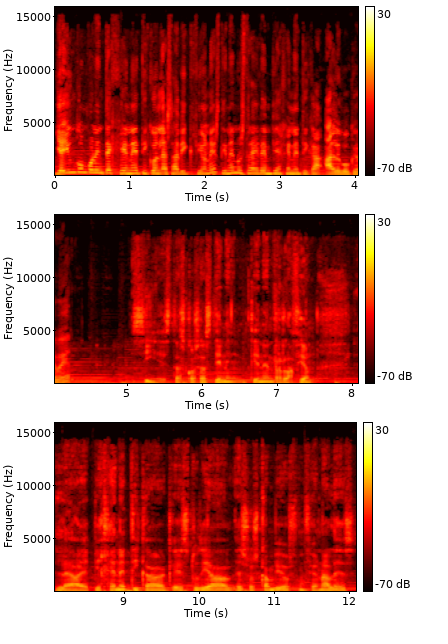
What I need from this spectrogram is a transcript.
¿Y hay un componente genético en las adicciones? ¿Tiene nuestra herencia genética algo que ver? Sí, estas cosas tienen, tienen relación. La epigenética, que estudia esos cambios funcionales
